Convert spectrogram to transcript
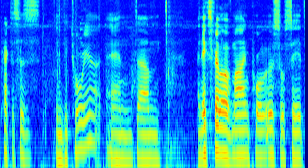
practices in Victoria, and um, an ex fellow of mine, Paul Ursell, said,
